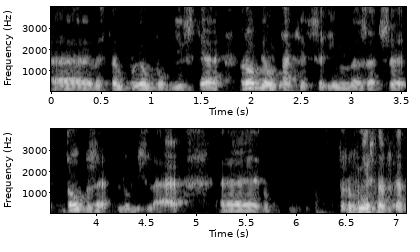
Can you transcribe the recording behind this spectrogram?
e, występują publicznie, robią takie czy inne rzeczy dobrze lub źle. Również na przykład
